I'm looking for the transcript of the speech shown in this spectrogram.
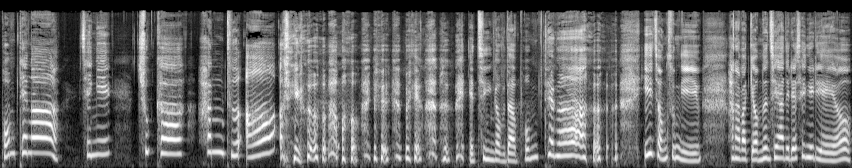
봄탱아, 생일 축하 한드 아. 이거 어, 왜요 애칭인가 보다. 봄탱아. 이정숙님 하나밖에 없는 제 아들의 생일이에요.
